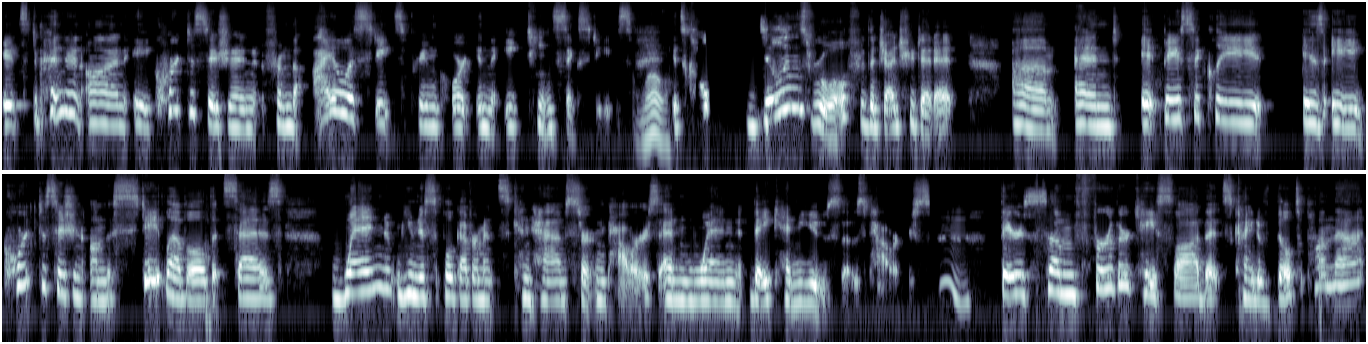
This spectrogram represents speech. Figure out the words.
it's dependent on a court decision from the iowa state supreme court in the 1860s Whoa. it's called dillon's rule for the judge who did it um, and it basically is a court decision on the state level that says when municipal governments can have certain powers and when they can use those powers. Hmm. There's some further case law that's kind of built upon that.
